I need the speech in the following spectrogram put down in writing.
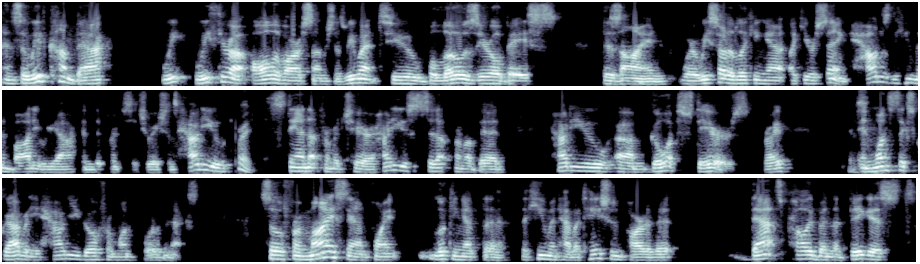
And so we've come back, we, we threw out all of our assumptions. We went to below zero base design where we started looking at, like you were saying, how does the human body react in different situations? How do you right. stand up from a chair? How do you sit up from a bed? How do you um, go upstairs, right? Yes. In one six gravity, how do you go from one floor to the next? So from my standpoint, looking at the, the human habitation part of it, that's probably been the biggest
